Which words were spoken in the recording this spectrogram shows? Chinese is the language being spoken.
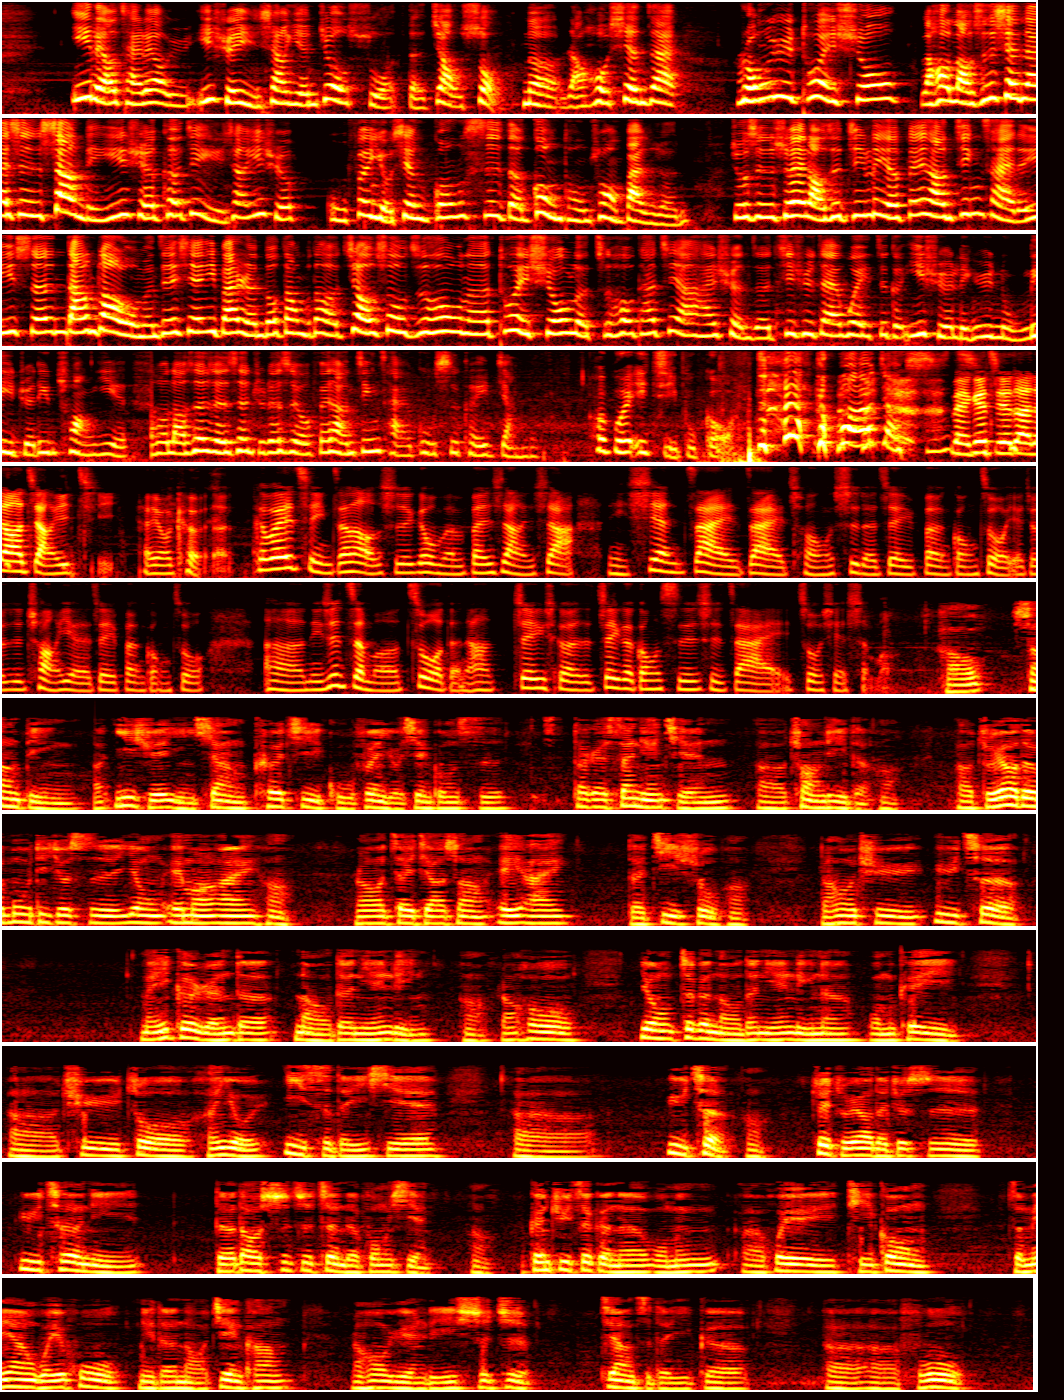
医疗材料与医学影像研究所的教授。那然后现在荣誉退休，然后老师现在是上鼎医学科技影像医学股份有限公司的共同创办人。就是，所以老师经历了非常精彩的一生，当到我们这些一般人都当不到的教授之后呢，退休了之后，他竟然还选择继续在为这个医学领域努力，决定创业。说老师的人生绝对是有非常精彩的故事可以讲的。会不会一集不够啊？干嘛要讲十？每个阶段都要讲一集，很有可能。可不可以请曾老师跟我们分享一下你现在在从事的这一份工作，也就是创业的这一份工作？呃，你是怎么做的？然后这个这个公司是在做些什么？好，上鼎医学影像科技股份有限公司，大概三年前呃创立的哈，呃，主要的目的就是用 MRI 哈，然后再加上 AI 的技术哈，然后去预测每一个人的脑的年龄啊，然后用这个脑的年龄呢，我们可以。呃，去做很有意思的一些呃预测啊，最主要的就是预测你得到失智症的风险啊。根据这个呢，我们呃会提供怎么样维护你的脑健康，然后远离失智这样子的一个呃呃服务。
